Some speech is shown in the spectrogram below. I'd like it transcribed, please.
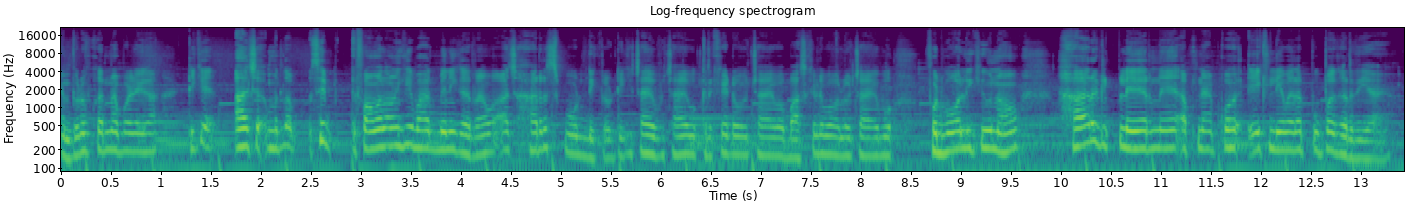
इम्प्रूव करना पड़ेगा, ठीक है? आज मतलब सिर्फ़ फार्मूला वन की बात भी नहीं कर रहा हूँ, आज हर स्पोर्ट दिख लो, ठीक है? चाहे चाहे वो क्रिकेट हो, चाहे वो बास्केटबॉल हो, चाहे वो फुटबॉल ही क्यों ना हो, हर प्लेयर ने अपने आप को एक लेवल अप ऊपर कर दिया है।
